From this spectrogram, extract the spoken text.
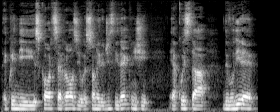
e quindi Scorza e Rosio che sono i registi tecnici, e a questa, devo dire,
